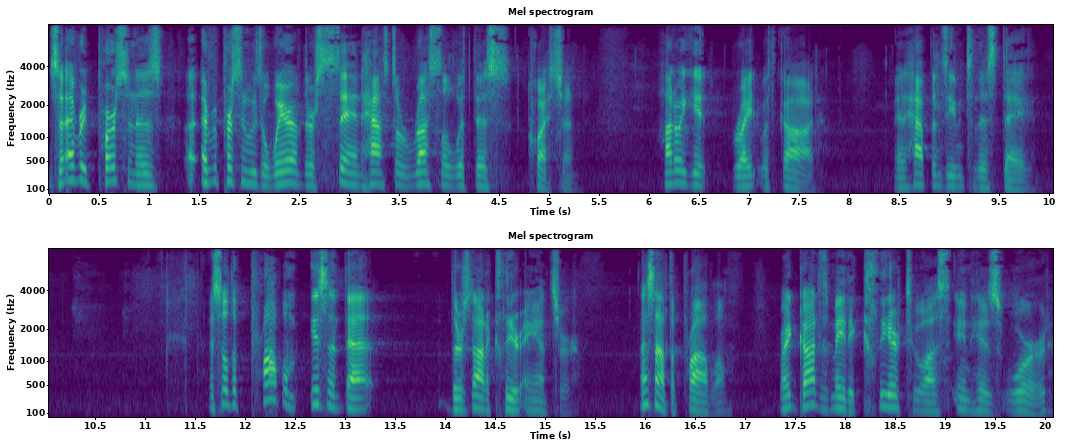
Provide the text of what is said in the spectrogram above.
So every person is uh, every person who's aware of their sin has to wrestle with this question. How do I get right with God? And it happens even to this day. And so the problem isn't that there's not a clear answer. That's not the problem. Right? God has made it clear to us in his word.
